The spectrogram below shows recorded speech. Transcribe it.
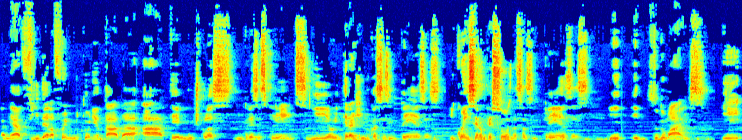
A minha vida ela foi muito orientada a ter múltiplas empresas clientes e eu interagindo com essas empresas e conhecendo pessoas nessas empresas e, e tudo mais. E,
